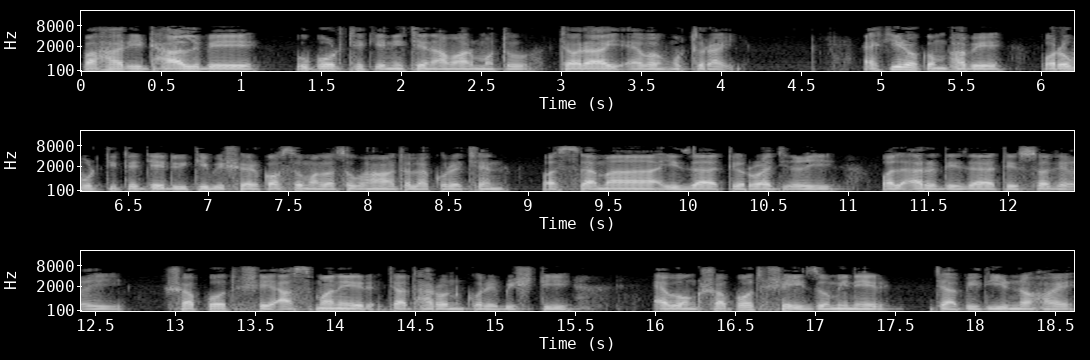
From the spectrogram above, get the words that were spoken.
পাহাড়ি ঢাল বেয়ে উপর থেকে নিচে নামার মতো চড়াই এবং উতরাই। একই রকমভাবে পরবর্তীতে যে দুইটি বিষয়ের কসম আল্লাহ সুবাহতাল্লাহ করেছেন ওয়াসামা ইজাতি রাজি ওয়াল আরদিজাতি সদঈ, শপথ সেই আসমানের যা ধারণ করে বৃষ্টি এবং শপথ সেই জমিনের যা বিদীর্ণ হয়,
